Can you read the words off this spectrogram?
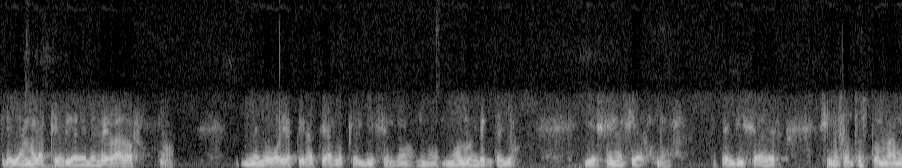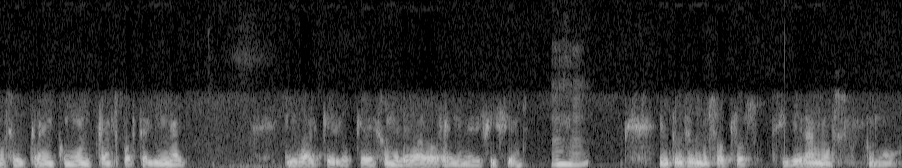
le llama la teoría del elevador, ¿no? Me lo voy a piratear lo que él dice, no, no, no lo inventé yo, y es financiero, ¿no? Él dice, a ver, si nosotros tomamos el tren como un transporte lineal, igual que lo que es un elevador en un edificio, entonces nosotros, si viéramos como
